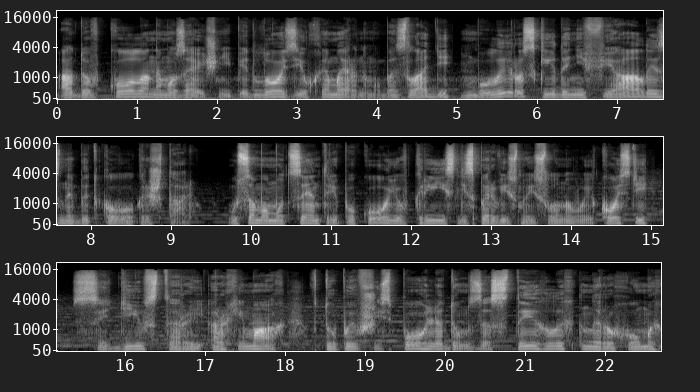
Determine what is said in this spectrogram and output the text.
а довкола на мозаїчній підлозі у химерному безладді були розкидані фіали з небиткового кришталю. У самому центрі покою, в кріслі з первісної слонової кості, сидів старий архімаг, втупившись поглядом застиглих нерухомих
